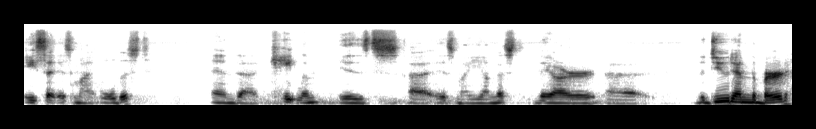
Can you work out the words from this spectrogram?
Asa is my oldest, and uh, Caitlin is uh, is my youngest. They are uh, the dude and the bird.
